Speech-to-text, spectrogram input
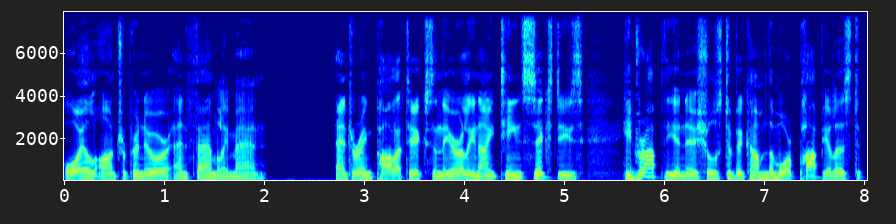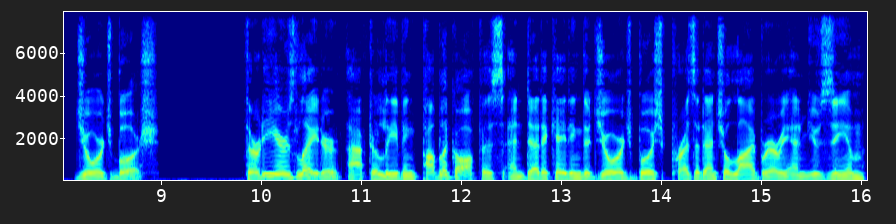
oil entrepreneur and family man. Entering politics in the early 1960s, he dropped the initials to become the more populist George Bush. Thirty years later, after leaving public office and dedicating the George Bush Presidential Library and Museum,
